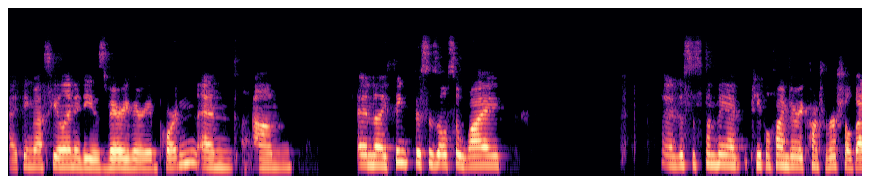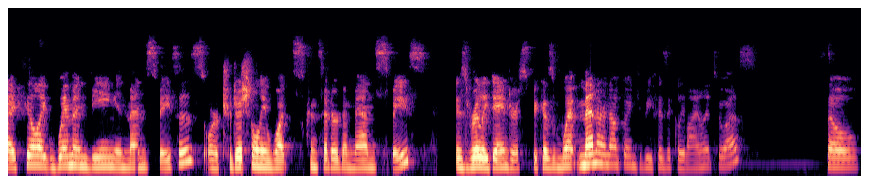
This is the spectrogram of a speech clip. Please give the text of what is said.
I think masculinity is very, very important, and um, and I think this is also why, and this is something I people find very controversial, but I feel like women being in men's spaces, or traditionally what's considered a man's space, is really dangerous because when, men are not going to be physically violent to us. So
